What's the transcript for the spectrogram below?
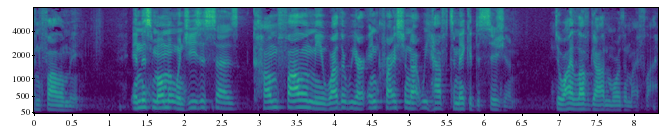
and follow me. In this moment, when Jesus says, come follow me, whether we are in Christ or not, we have to make a decision. Do I love God more than my flesh?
